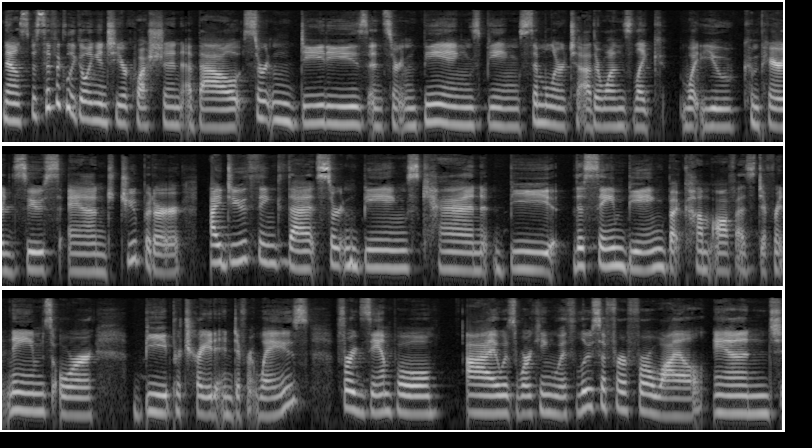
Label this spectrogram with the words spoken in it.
Now, specifically going into your question about certain deities and certain beings being similar to other ones, like what you compared Zeus and Jupiter, I do think that certain beings can be the same being but come off as different names or be portrayed in different ways. For example, I was working with Lucifer for a while and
